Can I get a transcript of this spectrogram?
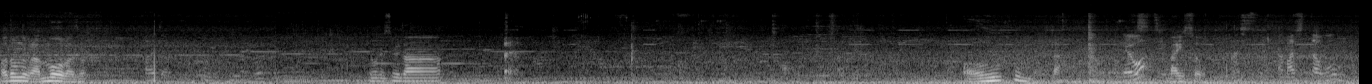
맛없는 걸 안 먹어봐서. 맞아. 잘 먹겠습니다. 어우, 맛있다. 매워? 맛있어. 맛있어. 아, 맛있다고?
